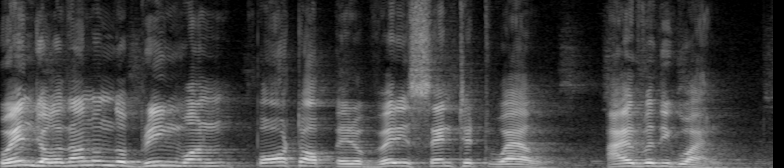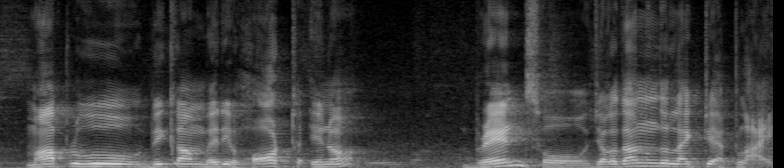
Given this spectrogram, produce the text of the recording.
When Jagadananda bring one pot of a very scented well, Ayurvedic well, Mahaprabhu become very hot, you know, brain, so Jagadananda like to apply.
